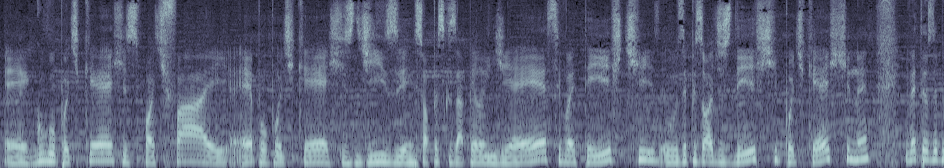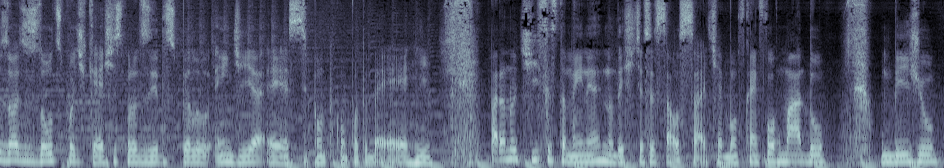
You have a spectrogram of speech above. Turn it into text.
é, Google Podcasts, Spotify, Apple Podcasts, Deezer. Só pesquisar pelo NDS, vai ter este, os episódios deste podcast, né? E vai ter os episódios dos outros podcasts produzidos pelo endias.com.br. Para notícias também, né? Não deixe de acessar o site. É bom ficar informado. Um beijo.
